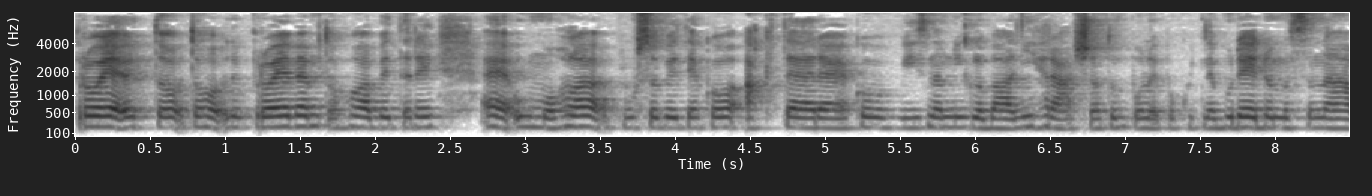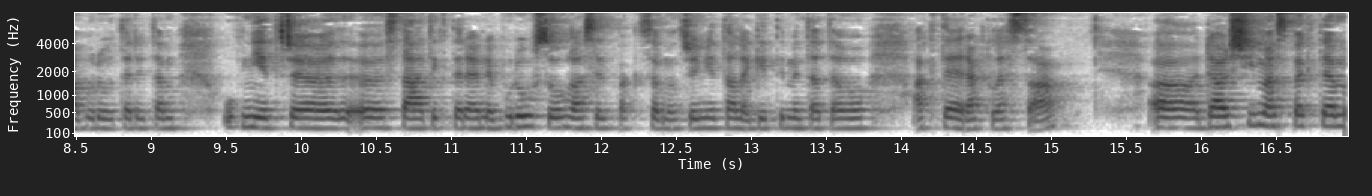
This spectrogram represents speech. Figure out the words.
projev, to, toho, projevem toho, aby tedy EU mohla působit jako aktér, jako významný globální hráč na tom poli. Pokud nebude jednomyslná budou tedy tam uvnitř eh, státy, které nebudou souhlasit, pak samozřejmě ta legitimita toho aktéra klesá. Dalším aspektem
